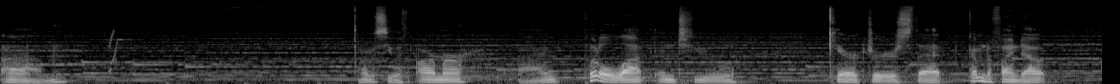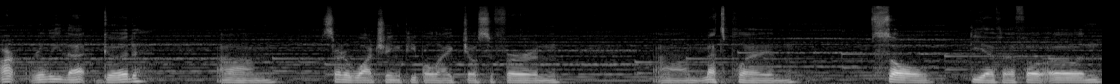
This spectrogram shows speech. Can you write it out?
Um, obviously with armor, I put a lot into characters that, come to find out, aren't really that good. Um, started watching people like Josephyr and um, Mets Play and Soul, DFFOO, and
